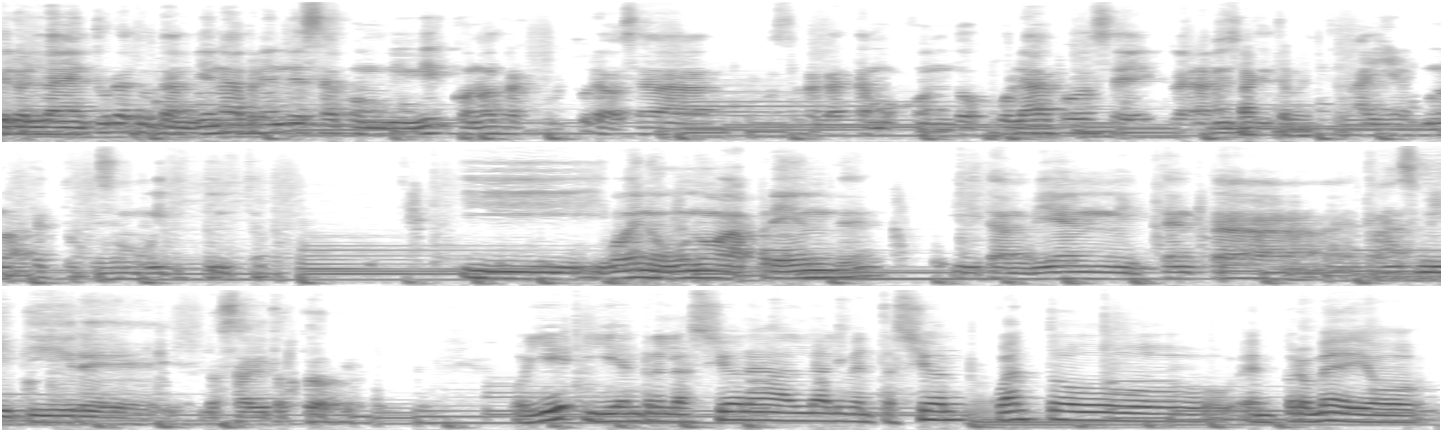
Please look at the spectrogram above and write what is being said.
pero en la aventura tú también aprendes a convivir con otras culturas. O sea, nosotros acá estamos con dos polacos, eh, claramente hay algunos aspectos que son muy distintos. Y, bueno, uno aprende y también intenta transmitir eh, los hábitos propios. Oye, y en relación a la alimentación, ¿cuánto en promedio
